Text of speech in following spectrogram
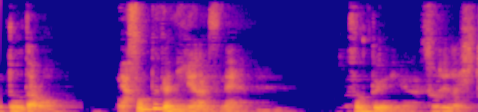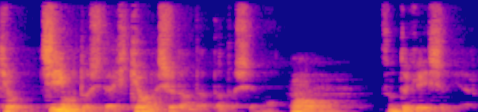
ーん、どうだろう。いや、その時は逃げないですね。その時は逃げない。それが卑怯、チームとしては卑怯な手段だったとしても、うん。その時は一緒にやる。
